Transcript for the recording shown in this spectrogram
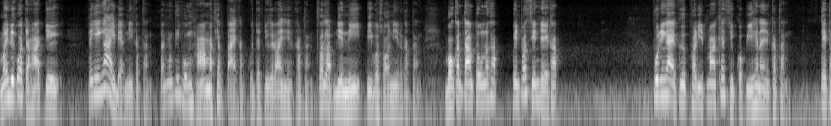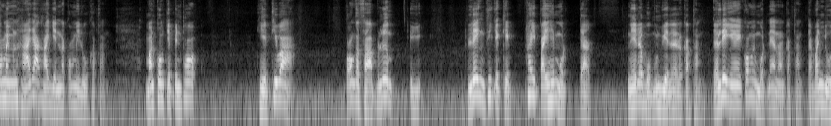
ไม่นึกว่าจะหาเจอ ได้ง่ายๆแบบนี้ครับท่านทั้งที่ผมหามาแทบตายครับกว่าจะเจอได้นี่นะครับท่านสำหรับเดือนนี้ปีพศนี้นะครับท่านบอกกันตามตรงนะครับ เป็นพระเศียรใหญ่ครับพูดง่ายๆคือผลิตมาแค่สิบกว่าปีแค่นั้นครับท่านแต่ทำไมมันหายากหาเย็นนะก็ไม่รู้ครับท่านมันคงจะเป็นเพราะเหตุที่ว่ากองกระสาบเริ่มเร่งที่จะเก็บให้ไปให้หมดจากในระบบมุนเวียนนั่นแหละครับท่านจะเร่งยังไงก็ไม่หมดแน่นอนครับท่านแต่มันอยู่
